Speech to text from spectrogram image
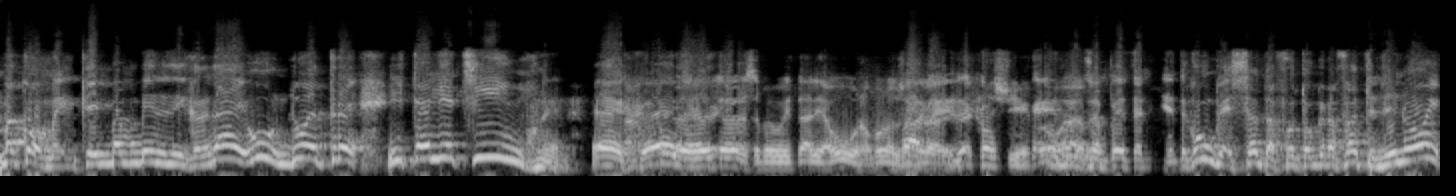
Ma come? Che i bambini dicono dai, un, due, tre, Italia 5. Ecco, no, eh, io eh, sapevo Italia 1, poi non sapevo Italia 5. Eh, non sapete niente. Comunque è stata fotografata di noi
